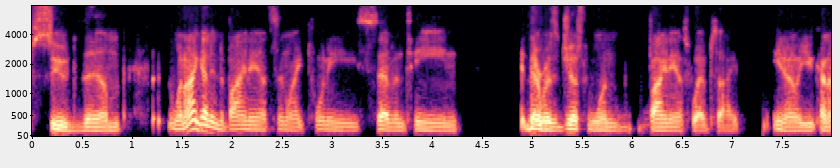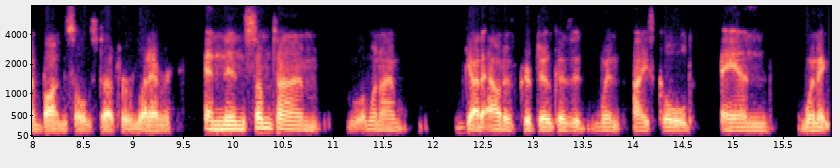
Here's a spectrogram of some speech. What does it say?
sued them. When I got into Binance in like 2017, there was just one Binance website. You know, you kind of bought and sold stuff or whatever. And then sometime when I got out of crypto because it went ice cold and when it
